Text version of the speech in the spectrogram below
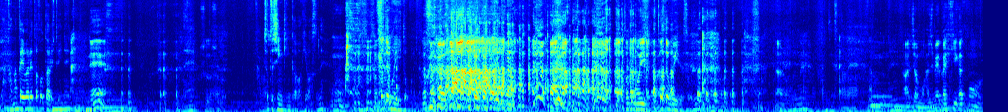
なかなか言われたことある人いないと思ねえ。うね。そうそうちょっと親近感湧きますね。うん。とてもいいと思います。あ とてもいいとてもいいですよ。ね なるほどね。なるほどね。感じですかねうん。あじゃあもう初めから弾きがも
